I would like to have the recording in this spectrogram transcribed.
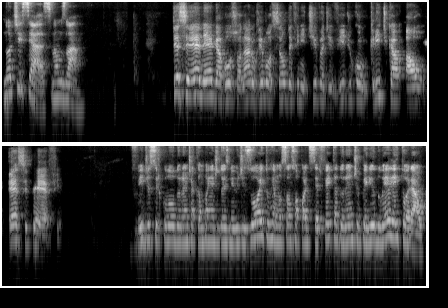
Notícias, vamos lá. TCE nega a Bolsonaro remoção definitiva de vídeo com crítica ao STF. Vídeo circulou durante a campanha de 2018. Remoção só pode ser feita durante o período eleitoral.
